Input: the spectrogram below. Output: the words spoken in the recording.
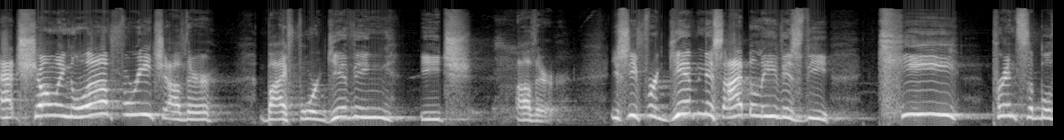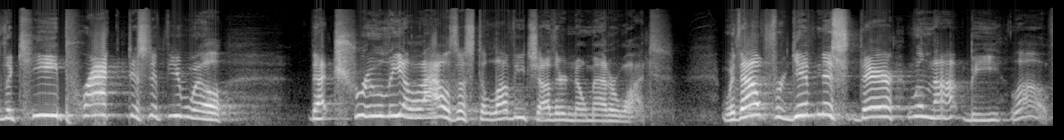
at showing love for each other by forgiving each other. You see, forgiveness, I believe, is the key principle, the key practice, if you will, that truly allows us to love each other no matter what. Without forgiveness, there will not be love.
